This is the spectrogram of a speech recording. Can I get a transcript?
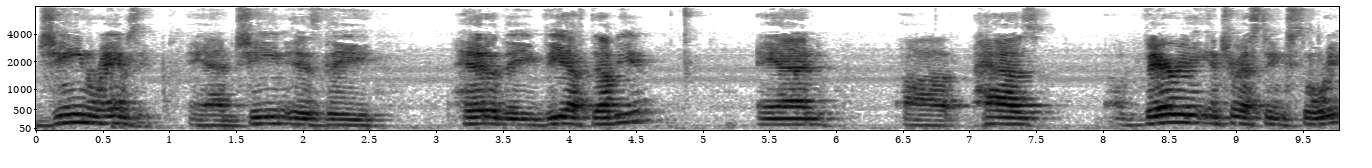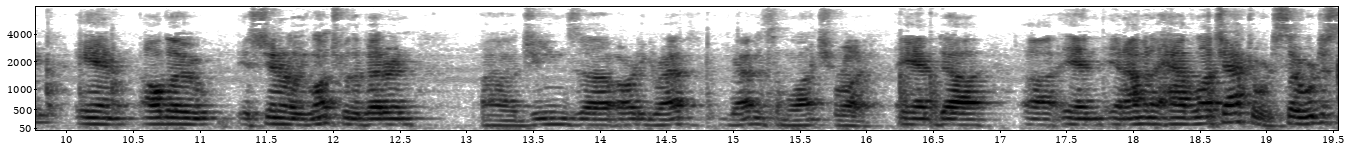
Gene Ramsey. And Gene is the head of the VFW and uh, has a very interesting story. And although it's generally lunch with a veteran, uh, Gene's uh, already grabbed, grabbing some lunch Right. and uh, uh, and and I'm going to have lunch afterwards. So we're just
